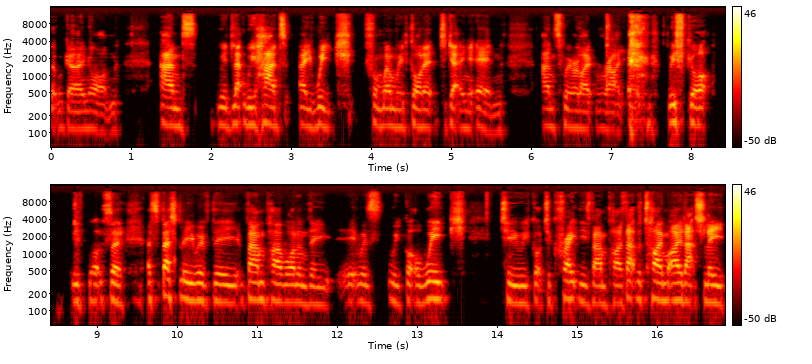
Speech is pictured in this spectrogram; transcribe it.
that were going on and we'd let we had a week from when we'd got it to getting it in and so we were like right we've got we've got so especially with the vampire one and the it was we've got a week to we've got to create these vampires at the time i'd actually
